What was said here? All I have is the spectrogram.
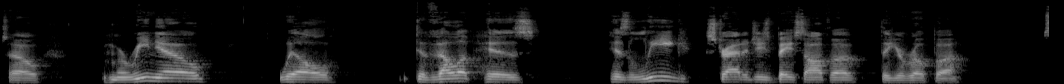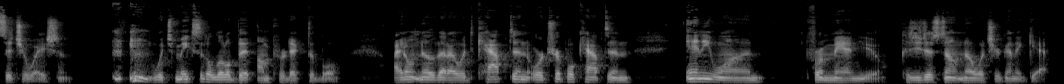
So Mourinho will develop his his league strategies based off of the Europa situation, which makes it a little bit unpredictable. I don't know that I would captain or triple captain anyone from Man U because you just don't know what you're going to get.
